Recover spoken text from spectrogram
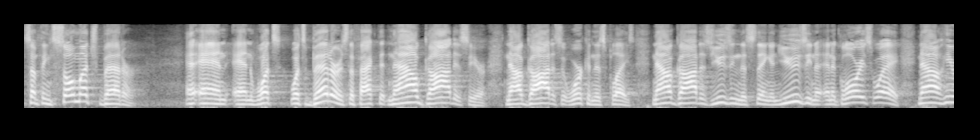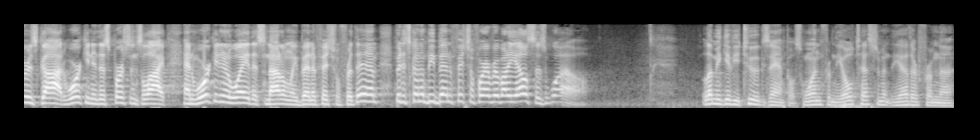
something so much better. And, and, and what's, what's better is the fact that now God is here. Now God is at work in this place. Now God is using this thing and using it in a glorious way. Now here is God working in this person's life and working in a way that's not only beneficial for them, but it's going to be beneficial for everybody else as well. Let me give you two examples one from the Old Testament, the other from the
